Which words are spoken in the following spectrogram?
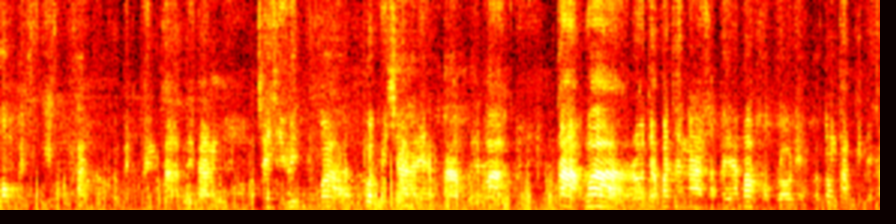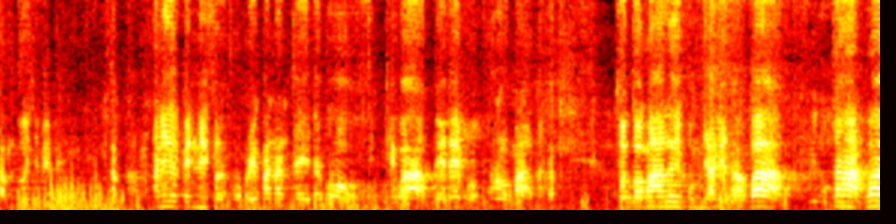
ห้องเป็นสิ่งที่สำคัญก็เป็นพื้นฐานในการใช้ชีวิตหรือว่าพวกวิชาเนี่ยต่างๆแต่ว่าถ้าหากว่าเราจะพัฒนาศักยภาพของเราเนี่ยเราต้องทำกิจกรรมด้วยใช่ไหมครับอันนี้ก็เป็นในส่วนของแรงบันดาลใจแล้วก็สิ่งที่ว่าไปได้บอกพวกเรามานะครับ ส่วนต่อมาเลยผมอยากจะถามว่าถ้าหากว่า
